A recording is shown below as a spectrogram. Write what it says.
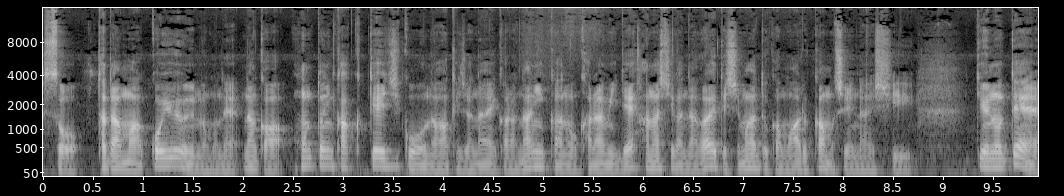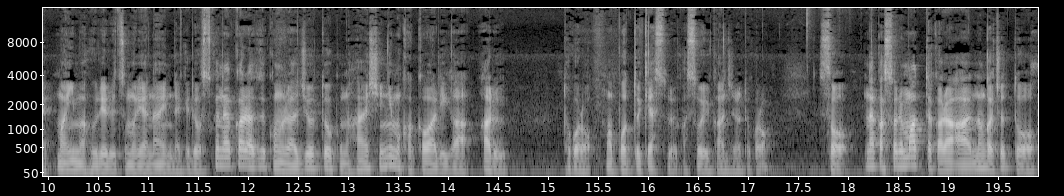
そう。ただまあこういうのもねなんか本当に確定事項なわけじゃないから何かの絡みで話が流れてしまうとかもあるかもしれないしっていうので、まあ、今触れるつもりはないんだけど少なからずこのラジオトークの配信にも関わりがあるところ、まあ、ポッドキャストとかそういう感じのところ。そう。なんかそれもあったから、あ、なんかちょっと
